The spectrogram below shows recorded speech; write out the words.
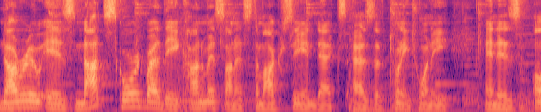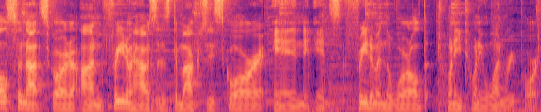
Nauru is not scored by The Economist on its Democracy Index as of 2020, and is also not scored on Freedom House's Democracy Score in its Freedom in the World 2021 report.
